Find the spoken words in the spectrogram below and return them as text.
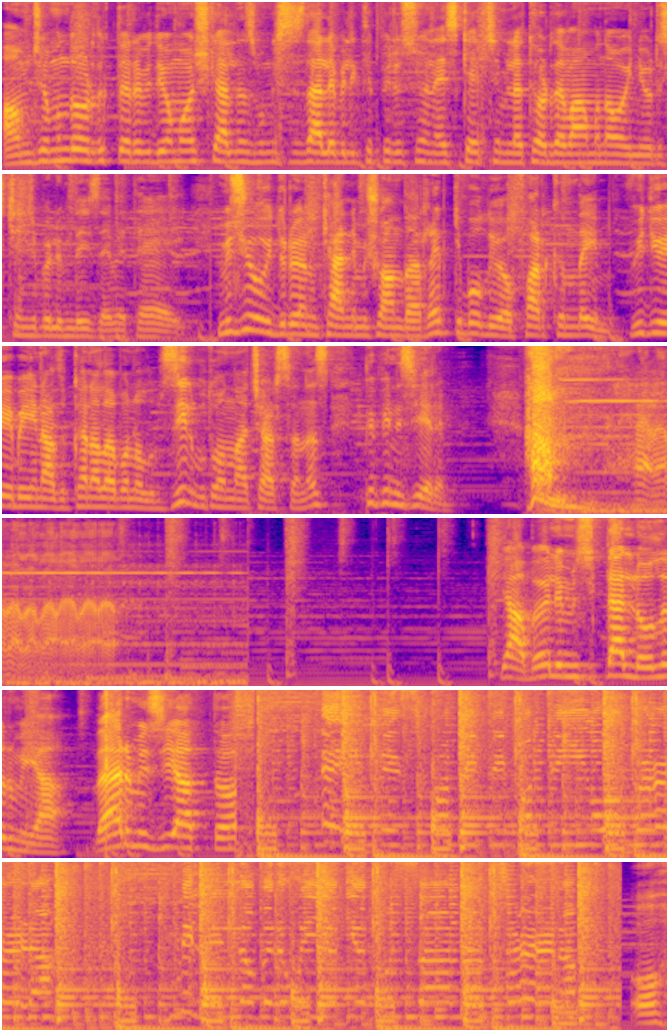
Amcamın doğurdukları videoma hoş geldiniz. Bugün sizlerle birlikte Prison Escape Simulator devamına oynuyoruz. İkinci bölümdeyiz. Evet hey. Müziği uyduruyorum kendimi şu anda. Rap gibi oluyor. Farkındayım. Videoya beğeni atıp kanala abone olup zil butonunu açarsanız pipinizi yerim. Ham Ya böyle müziklerle olur mu ya? Ver müziği hatta. Oh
